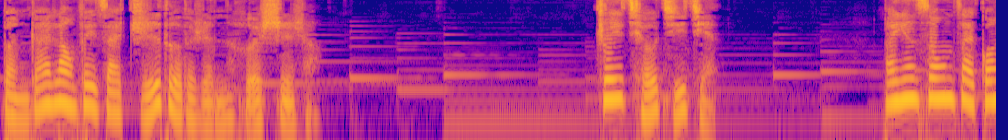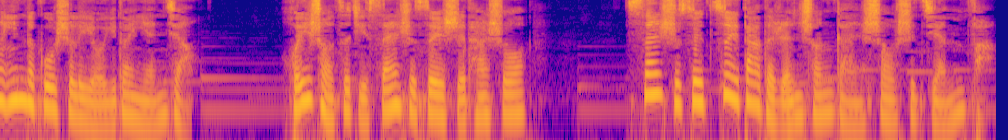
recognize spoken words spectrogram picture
本该浪费在值得的人和事上。追求极简。白岩松在《光阴的故事》里有一段演讲，回首自己三十岁时，他说：“三十岁最大的人生感受是减法。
